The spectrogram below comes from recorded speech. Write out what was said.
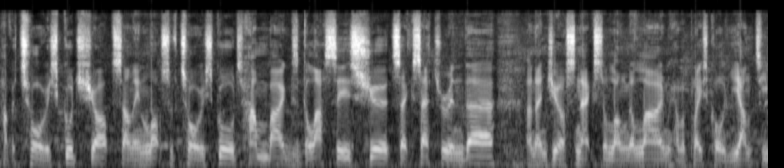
Have a tourist goods shop selling lots of tourist goods, handbags, glasses, shirts, etc. in there. And then just next along the line we have a place called Yanti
